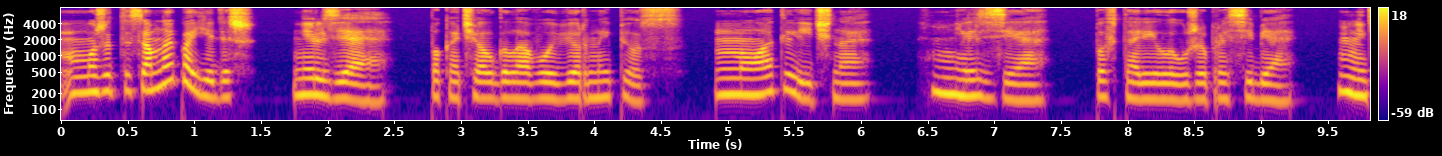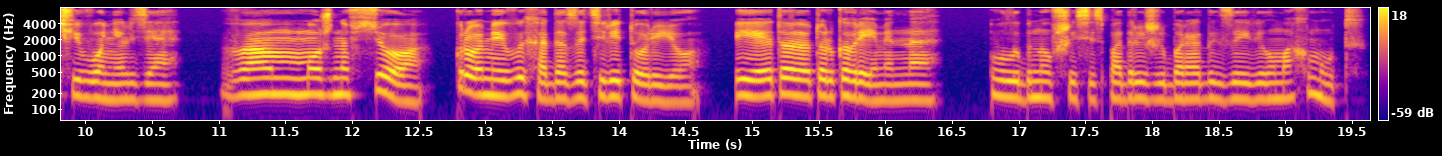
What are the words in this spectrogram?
Может, ты со мной поедешь?» «Нельзя», покачал головой верный пес. Ну, отлично. Нельзя, повторила уже про себя. Ничего нельзя. Вам можно все, кроме выхода за территорию. И это только временно. улыбнувшись из-под рыжей бороды, заявил Махмуд.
